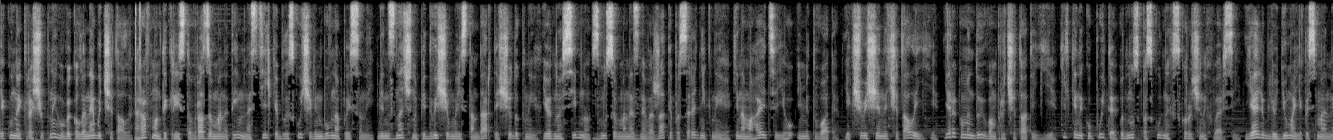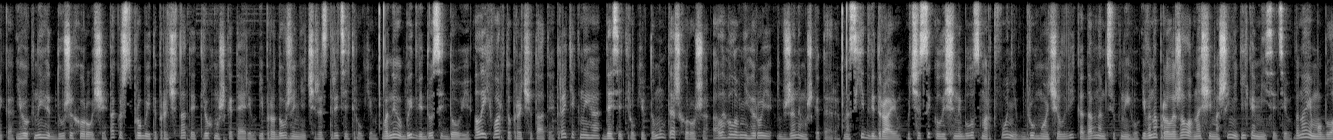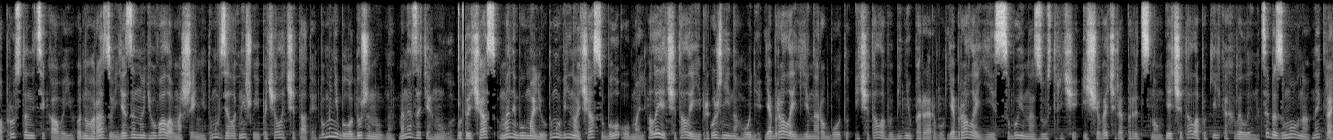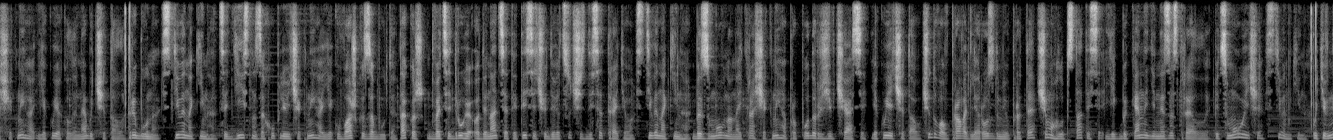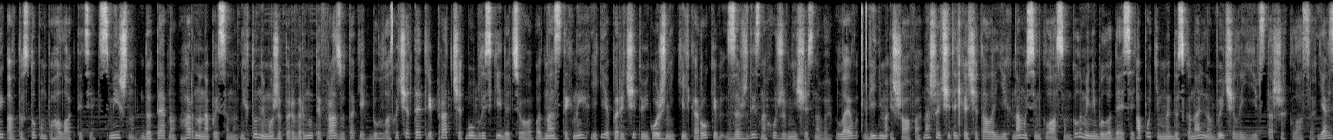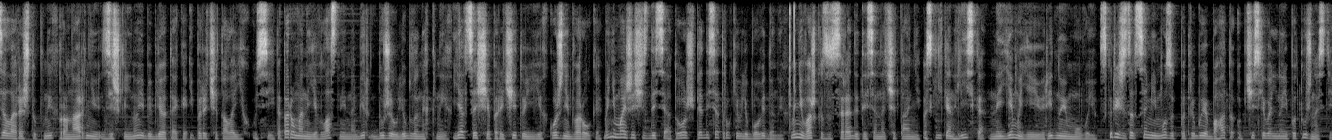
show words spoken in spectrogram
Яку найкращу книгу ви коли-небудь читали? Граф Монте-Крісто вразив мене тим, настільки блискуче він був написаний. Він значно підвищив мої стандарти щодо книг і одноосібно змусив мене зневажати посередні книги, які намагаються його імітувати. Якщо ви ще не читали її, я рекомендую вам прочитати її. Тільки не купуйте одну з паскудних скорочених версій. Я люблю Дюма як письменника. Його книги дуже хороші. Також спробуйте прочитати трьох мушкетерів і продовження через 30 років. Вони обидві досить довгі, але їх варто прочитати. Третя книга 10 років тому теж хороша, але головні герої вже не мушкетери. На схід від раю, у часи, коли ще не було смартфонів, друг мого чоловіка дав нам цю книгу, і вона пролежала в нашій машині кілька місяців. Вона йому була просто нецікавою. Одного разу я занудьгувала в машині, тому взяла книжку і почала читати, бо мені було дуже нудно. Мене затягнуло. У той час у мене був малюк, тому вільного часу було обмаль, але я читала її при кожній нагоді. Я брала її на роботу і читала в обідню перерву. Я брала її з собою на зустрічі і щовечора перед сном. Я читала по кілька хвилин. Це безумовно найкраща книга, яку я коли-небудь читала. Трибуна Стівена Кінга. Це дійсно захоплююча книга, яку важко забути. Також 22.11.1963 Стівена Кінга. Безумовно, найкраща книга про подорожі в часі, яку я читав. Чудова вправа для роздумів про те, що могло б статися, якби Кеннеді не застрелили. Підсумовуючи, Стівен Кінг. Путівник автостопом по галактиці. Смішно, дотепно, гарно написано. Ніхто не може перевернути фразу так, як Дуглас. Хоча Тетрі Пратчет був близький до цього. Одна з тих книг, які я перечитую кожні кілька років, завжди знаходжу в ній щось нове. Лев, відьма і шафа. Наша вчителька читала їх нам усім класом, коли мені було 10, а потім ми досконально вивчили її в старших класах. Я взяла решту книг про Нарнію зі шкільної бібліотеки і перечитала їх усі. Тепер у мене є власний набір дуже улюблених книг. Я все ще перечитую їх кожні два роки. Мені майже 60, тож 50 років любові до них. Мені важко зосередитися на читанні, оскільки англійська не є моєю рідною мовою. Скоріш за все, мій мозок потребує багато обчислювальної потужності,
